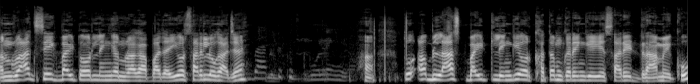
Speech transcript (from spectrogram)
अनुराग से एक बाइट और लेंगे। अनुराग आप आ जाइए और सारे लोग आ जाएँ। हाँ तो अब लास्ट बाइट लेंगे और खत्म करेंगे ये सारे ड्रामे को,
